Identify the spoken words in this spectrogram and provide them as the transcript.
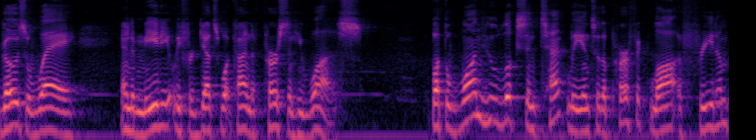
goes away, and immediately forgets what kind of person he was. But the one who looks intently into the perfect law of freedom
